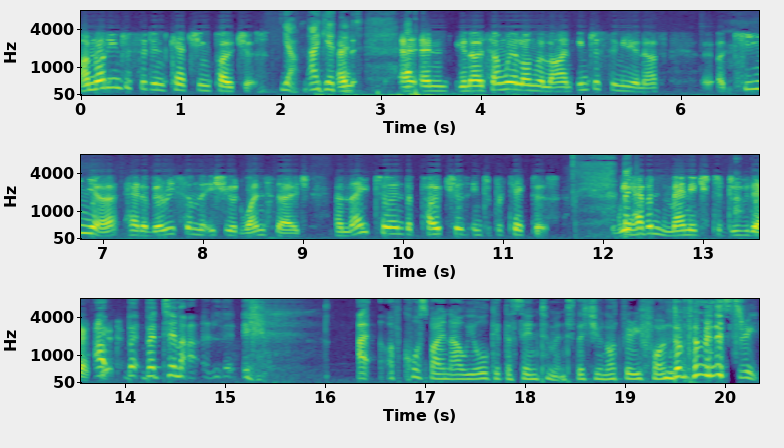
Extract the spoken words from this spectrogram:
I'm not interested in catching poachers. Yeah, I get And, that. and, and you know, somewhere along the line, interestingly enough, Kenya had a very similar issue at one stage, and they turned the poachers into protectors. We But- haven't managed to do that Uh, yet. but, but Tim, I, I, of course, by now we all get the sentiment that you're not very fond of the ministry.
